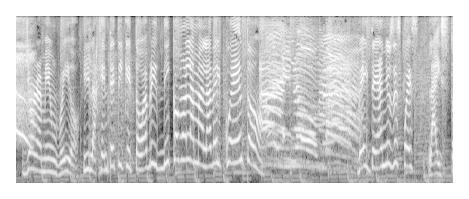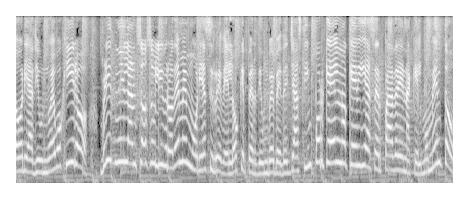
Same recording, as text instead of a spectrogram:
Llórame un río. Y la gente etiquetó a Britney como la mala del cuento. ¡Ay, no! 20 años después, la historia de un nuevo giro. Britney lanzó su libro de memorias y reveló que perdió un bebé de Justin porque él no quería ser padre en aquel momento.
